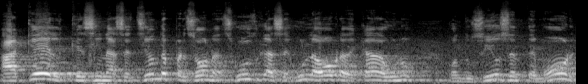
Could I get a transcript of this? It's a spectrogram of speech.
aquel que sin acepción de personas juzga según la obra de cada uno, conducidos en temor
